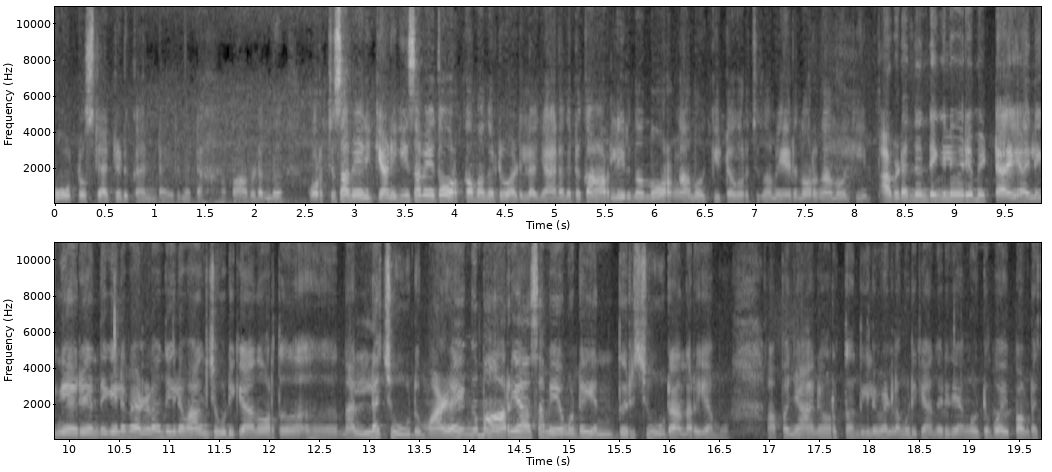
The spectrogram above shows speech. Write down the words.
ഫോട്ടോ സ്റ്റാറ്റ് എടുക്കാനുണ്ടായിരുന്നു കേട്ടോ. അപ്പോൾ അവിടെ നിന്ന് കുറച്ച് സമയം എനിക്കാണെങ്കിൽ ഈ സമയത്ത് ഉറക്കം വന്നിട്ട് പാടില്ല. ഞാൻ എന്നിട്ട് കാറിലിരുന്ന് ഒന്ന് ഉറങ്ങാൻ നോക്കിയിട്ടോ കുറച്ച് സമയം ഇരുന്ന് ഉറങ്ങാൻ നോക്കി. അവിടെ നിന്ന് എന്തെങ്കിലും ഒരു മിഠായി അല്ലെങ്കിൽ ഒരു എന്തെങ്കിലും വെള്ളം എന്തെങ്കിലും വാങ്ങിച്ചു കുടിക്കാമെന്ന് ഓർത്ത് നല്ല ചൂട്. മഴ അങ്ങ് മാറിയ ആ സമയം കൊണ്ട് എന്തൊരു ചൂടാണെന്നറിയാമോ അപ്പം ഞാൻ ഓർത്ത് എന്തെങ്കിലും വെള്ളം കുടിക്കാൻ കരുതി അങ്ങോട്ട് പോയപ്പോൾ അവിടെ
